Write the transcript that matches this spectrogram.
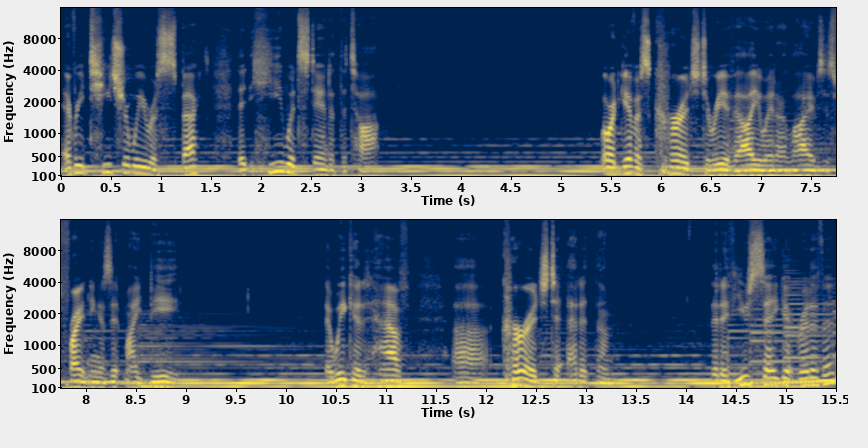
every teacher we respect, that He would stand at the top. Lord, give us courage to reevaluate our lives, as frightening as it might be, that we could have uh, courage to edit them. That if you say get rid of it,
